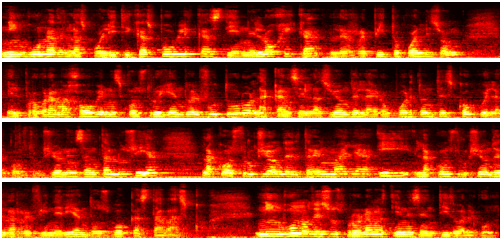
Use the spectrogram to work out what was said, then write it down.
ninguna de las políticas públicas tiene lógica, les repito cuáles son, el programa Jóvenes Construyendo el Futuro, la cancelación del aeropuerto en Texcoco y la construcción en Santa Lucía, la construcción del tren Maya y la construcción de la refinería en Dos Bocas, Tabasco ninguno de esos programas tiene sentido alguno.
